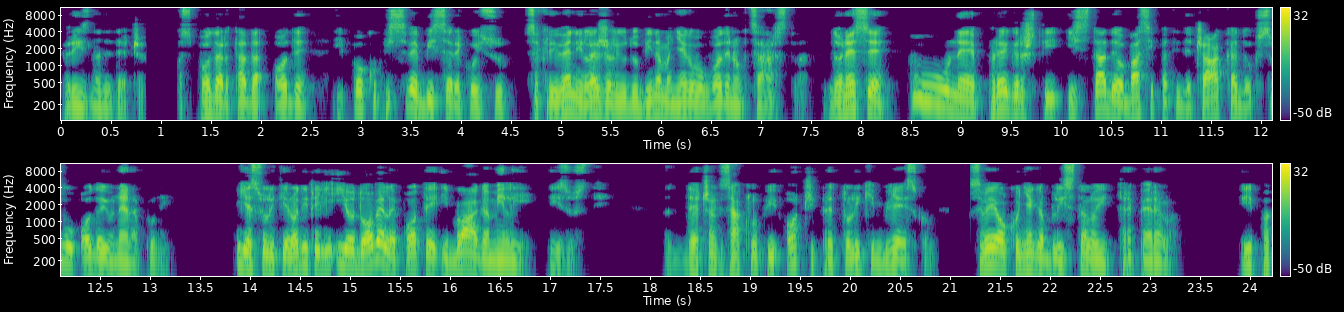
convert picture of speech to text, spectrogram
priznade dečak. Gospodar tada ode i pokupi sve bisere koji su sakriveni ležali u dubinama njegovog vodenog carstva. Donese pune pregršti i stade obasipati dečaka dok svu odaju ne napuni. Jesu li ti roditelji i od ove lepote i blaga miliji? Izusti. Dečak zaklopi oči pred tolikim bljeskom. Sve je oko njega blistalo i treperelo. Ipak,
